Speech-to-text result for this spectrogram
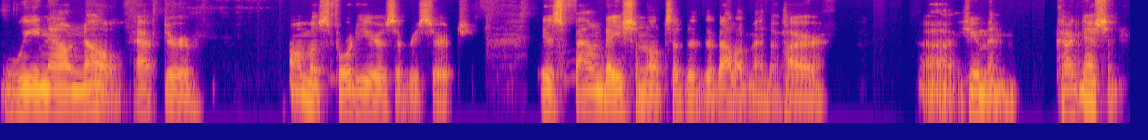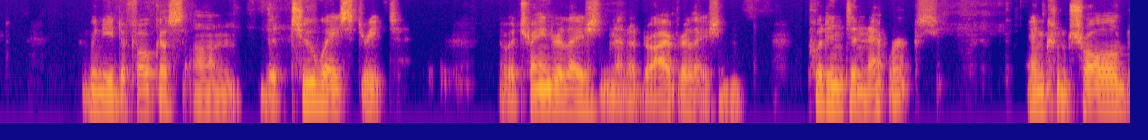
we now know after almost 40 years of research is foundational to the development of higher uh, human cognition. We need to focus on the two way street of a trained relation and a derived relation put into networks and controlled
